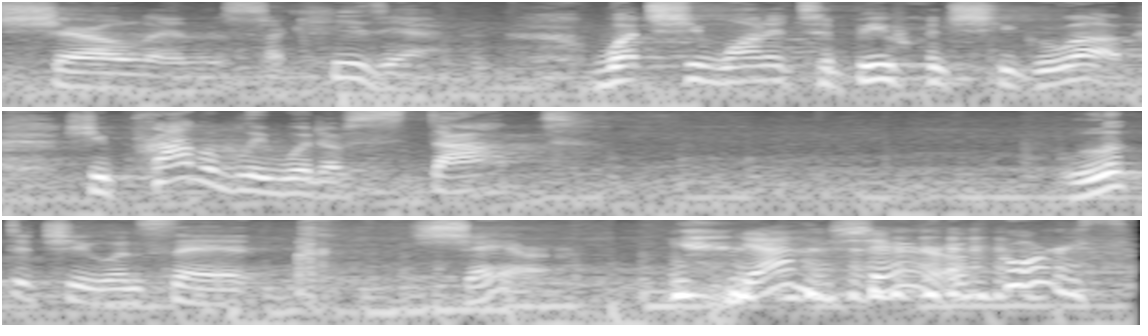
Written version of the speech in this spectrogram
Cherilyn Sarkisian, what she wanted to be when she grew up, she probably would have stopped, looked at you, and said, Cher. Yeah, Cher, of course.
